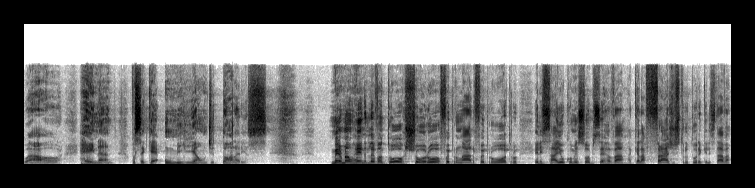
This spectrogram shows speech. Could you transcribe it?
Uau! Reinan, você quer um milhão de dólares? Meu irmão Reinan levantou, chorou, foi para um lado, foi para o outro. Ele saiu, começou a observar aquela frágil estrutura que ele estava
